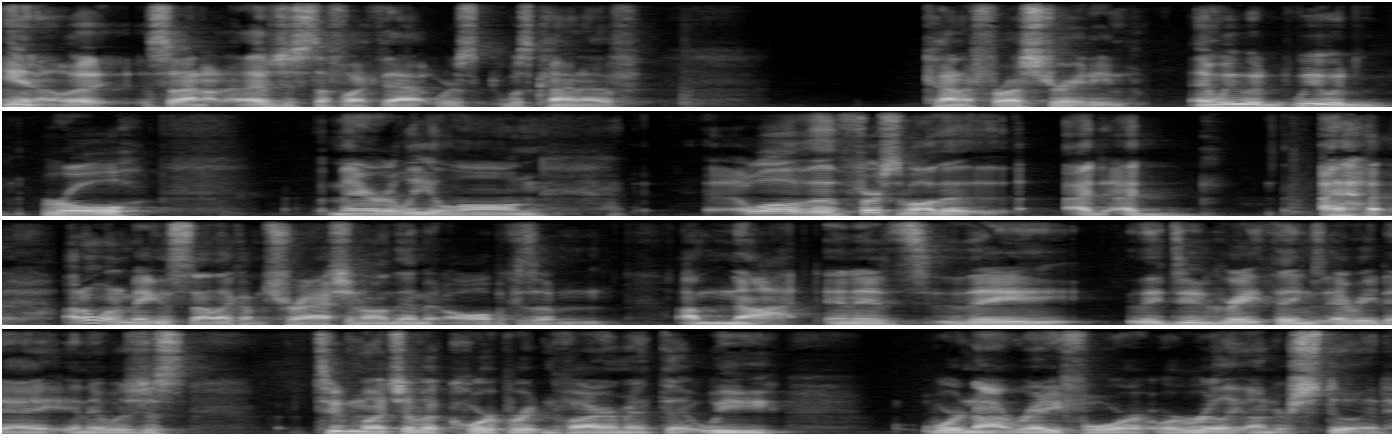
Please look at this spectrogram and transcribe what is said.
You know, so I don't know. It was just stuff like that was was kind of kind of frustrating. And we would we would roll merrily along. Well, first of all, the I, I I I don't want to make it sound like I'm trashing on them at all because I'm I'm not. And it's they they do great things every day and it was just too much of a corporate environment that we were not ready for or really understood.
